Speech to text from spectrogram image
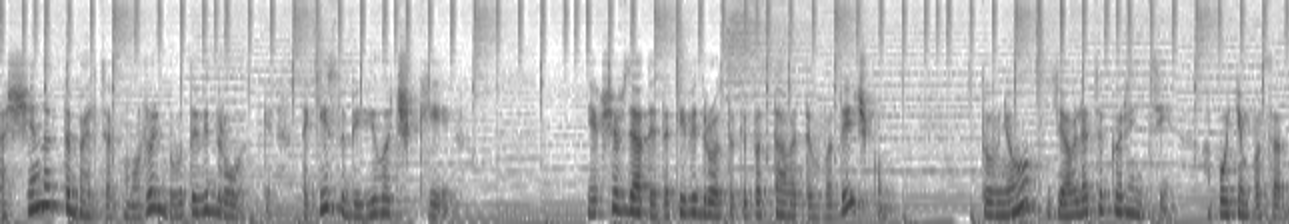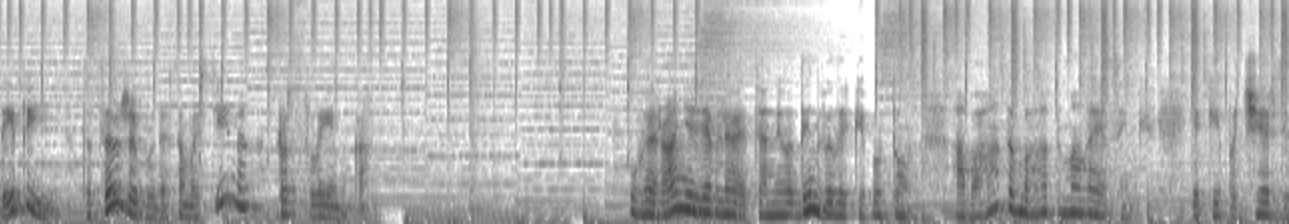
А ще на стебельцях можуть бути відростки, такі собі гілочки. Якщо взяти такий відросток і поставити в водичку, то в нього з'являться корінці, а потім посадити її, то це вже буде самостійна рослинка. У герані з'являється не один великий бутон, а багато-багато малесеньких, які по черзі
